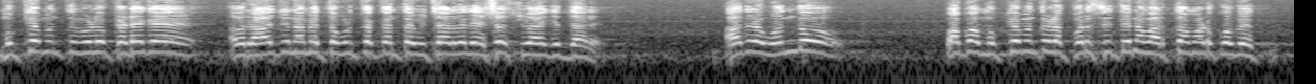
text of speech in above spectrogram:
ಮುಖ್ಯಮಂತ್ರಿಗಳು ಕಡೆಗೆ ಅವರು ರಾಜೀನಾಮೆ ತಗೊಳ್ತಕ್ಕಂಥ ವಿಚಾರದಲ್ಲಿ ಯಶಸ್ವಿಯಾಗಿದ್ದಾರೆ. ಆದರೆ ಒಂದು ಪಾಪ ಮುಖ್ಯಮಂತ್ರಿಗಳ ಪರಿಸ್ಥಿತಿ ನಾವು ಅರ್ಥ ಮಾಡ್ಕೋಬೇಕು.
